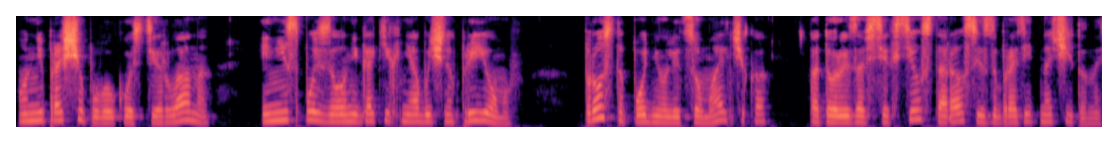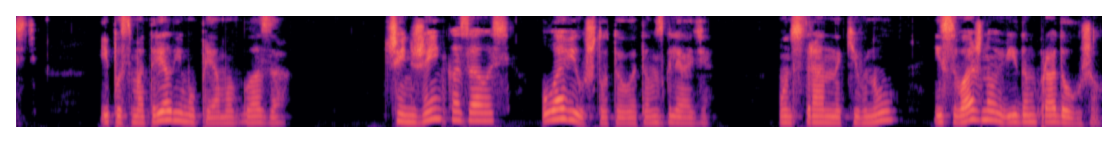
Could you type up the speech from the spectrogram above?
Он не прощупывал кости Ирлана и не использовал никаких необычных приемов, просто поднял лицо мальчика, который изо всех сил старался изобразить начитанность, и посмотрел ему прямо в глаза. Чэнь-Жень, казалось, уловил что-то в этом взгляде. Он странно кивнул и с важным видом продолжил.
